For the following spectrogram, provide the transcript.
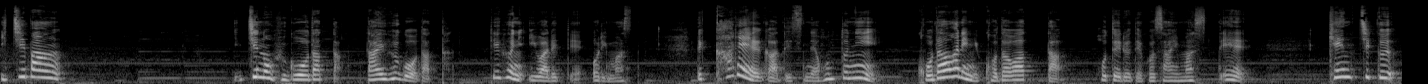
一番一の富豪だった大富豪だったっていうふうに言われております。で彼がですね本当にこだわりにこだわったホテルでございまして建築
